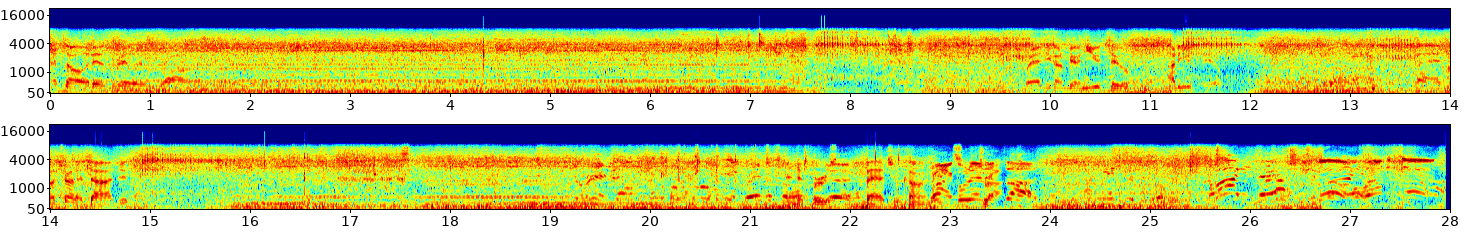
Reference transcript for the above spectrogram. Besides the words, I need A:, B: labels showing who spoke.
A: That's all it is, really. Brad, you're gonna be on YouTube. How do you feel? Don't try to dodge it. And the first batch of concrete
B: Ryan, go down that
A: dropped.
